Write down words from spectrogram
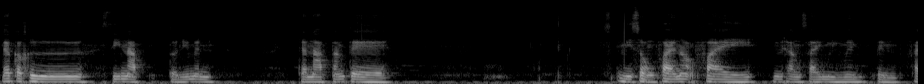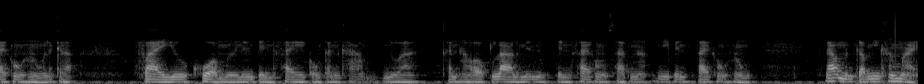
แล้วก็คือสีนับตัวนี้มันจะนับตั้งแต่ มีสองไฟเนาะไฟอยู่ทางซ้ายมือมันเป็นไฟของเฮาแล้วก็ไฟอยู่ขวามือนี่เป็นไฟของกันข้ามหรือว่าคันเฮาออกล่าแล้วมันเป็นไฟของสัตว์เนาะนี่เป็นไฟของเฮา แล้วมันก็มีเครื่องหมาย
